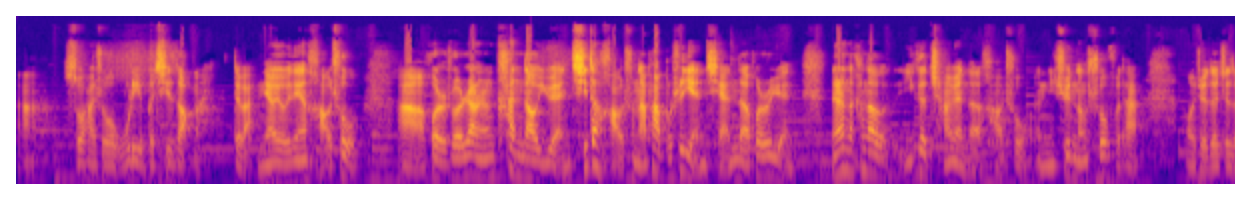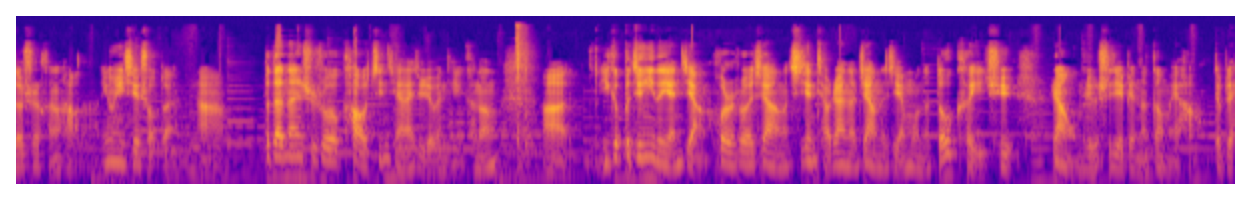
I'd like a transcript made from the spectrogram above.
啊。俗话说无利不起早嘛，对吧？你要有一点好处啊，或者说让人看到远期的好处，哪怕不是眼前的，或者远能让他看到一个长远的好处，你去能说服他，我觉得这都是很好的，用一些手段啊。不单单是说靠金钱来解决问题，可能啊一个不经意的演讲，或者说像《极限挑战》的这样的节目呢，都可以去让我们这个世界变得更美好，对不对？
